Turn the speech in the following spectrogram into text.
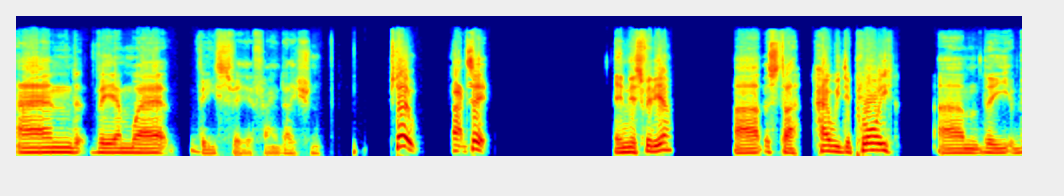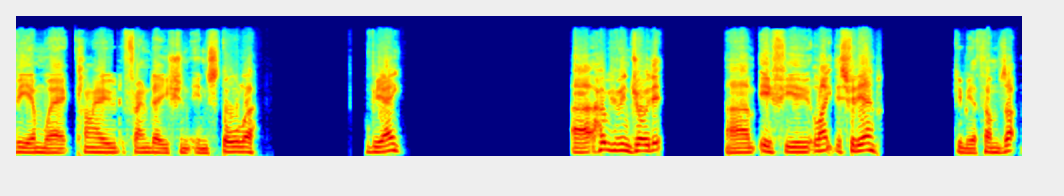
and VMware vSphere Foundation. So that's it in this video uh, as to how we deploy um, the VMware Cloud Foundation installer VA. Uh, hope you've enjoyed it. Um, if you like this video, give me a thumbs up,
